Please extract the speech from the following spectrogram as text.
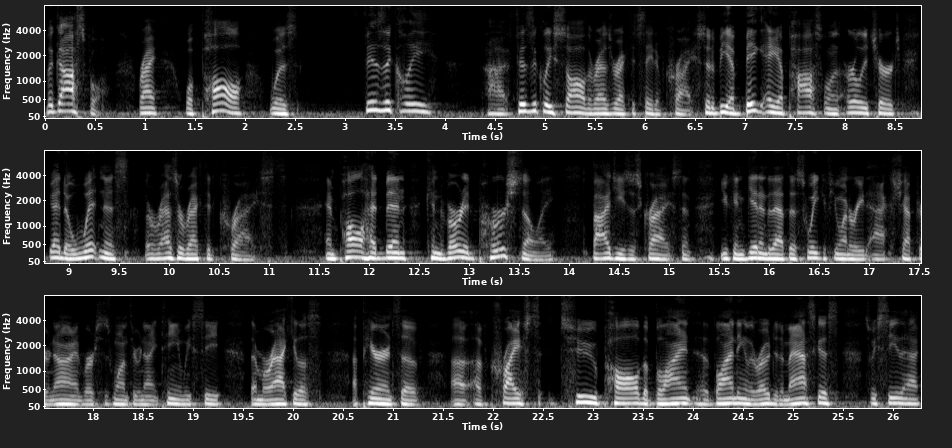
the gospel, right? Well, Paul was physically uh, physically saw the resurrected state of Christ. So to be a big A apostle in the early church, you had to witness the resurrected Christ. And Paul had been converted personally by Jesus Christ. And you can get into that this week if you want to read Acts chapter 9, verses 1 through 19. We see the miraculous appearance of, uh, of Christ to Paul, the, blind, the blinding of the road to Damascus. So we see that.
